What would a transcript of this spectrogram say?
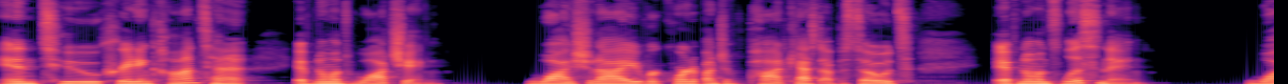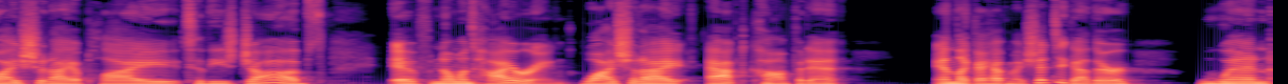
into creating content if no one's watching? Why should I record a bunch of podcast episodes if no one's listening? Why should I apply to these jobs if no one's hiring? Why should I act confident and like I have my shit together when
